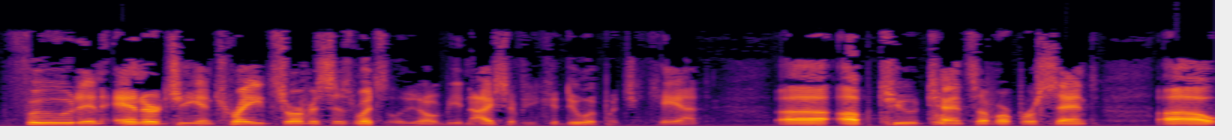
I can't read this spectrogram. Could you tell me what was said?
food and energy and trade services, which you know would be nice if you could do it, but you can't. Uh, up two tenths of a percent. Uh,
